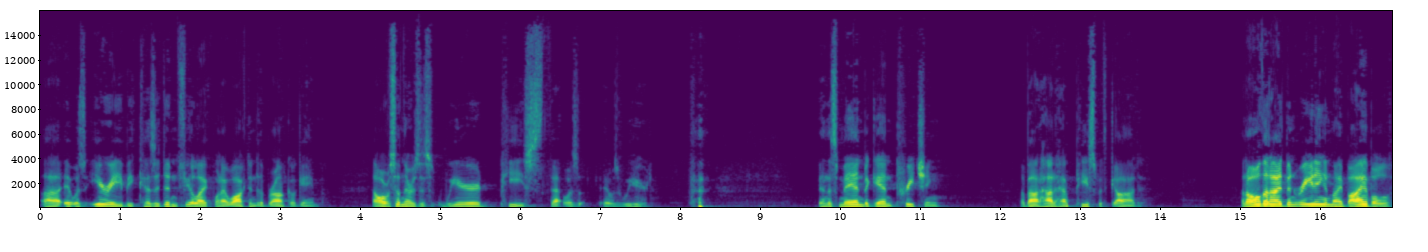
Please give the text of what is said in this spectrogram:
uh, it was eerie because it didn't feel like when I walked into the Bronco game. all of a sudden, there was this weird peace that was, it was weird. and this man began preaching about how to have peace with God. And all that I'd been reading in my Bible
